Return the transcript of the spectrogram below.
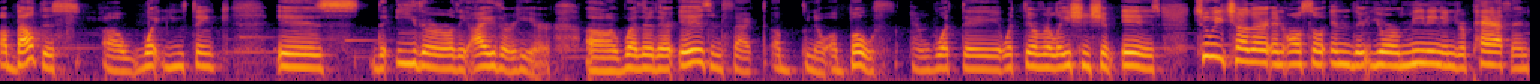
about this, uh, what you think is the either or the either here, uh, whether there is in fact a you know a both, and what they what their relationship is to each other, and also in the, your meaning and your path, and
